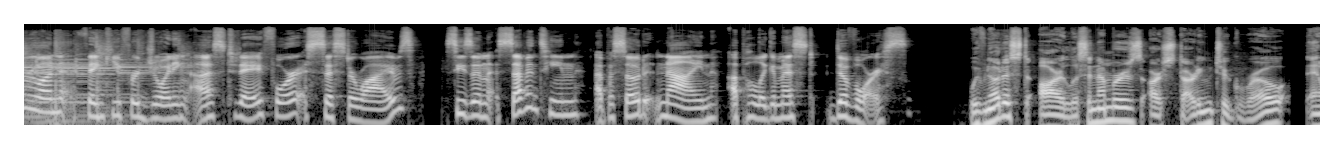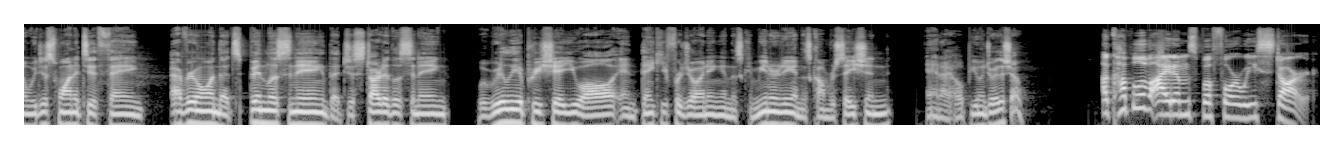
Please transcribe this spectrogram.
everyone. Thank you for joining us today for Sister Wives, Season 17, Episode 9 A Polygamist Divorce. We've noticed our listen numbers are starting to grow, and we just wanted to thank everyone that's been listening, that just started listening. We really appreciate you all, and thank you for joining in this community and this conversation. And I hope you enjoy the show. A couple of items before we start.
